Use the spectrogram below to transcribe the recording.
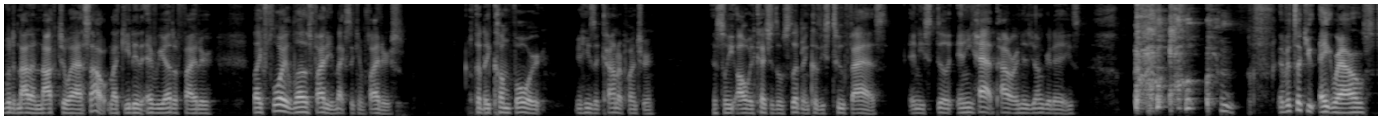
would not have knocked your ass out like he did every other fighter. Like Floyd loves fighting Mexican fighters because they come forward and he's a counterpuncher, and so he always catches them slipping because he's too fast and he's still and he had power in his younger days. if it took you eight rounds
